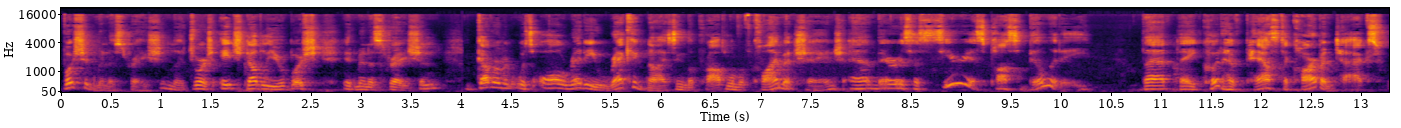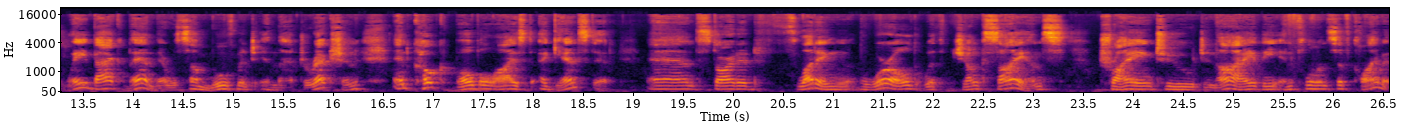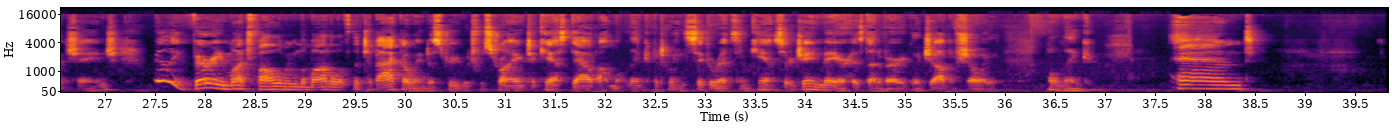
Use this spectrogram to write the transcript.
Bush administration, the George H.W. Bush administration, government was already recognizing the problem of climate change, and there is a serious possibility that they could have passed a carbon tax way back then. There was some movement in that direction, and Koch mobilized against it and started flooding the world with junk science, trying to deny the influence of climate change. Really, very much following the model of the tobacco industry, which was trying to cast doubt on the link between cigarettes and cancer. Jane Mayer has done a very good job of showing the link. And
